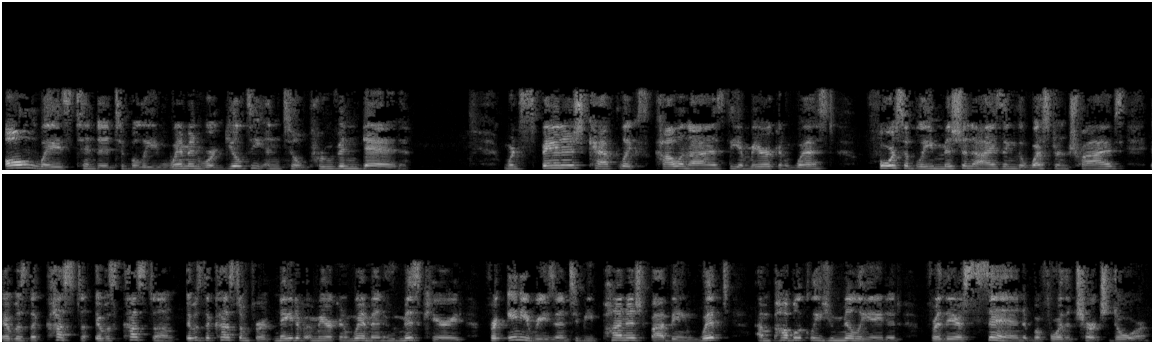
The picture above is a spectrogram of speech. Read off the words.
always tended to believe women were guilty until proven dead. When Spanish Catholics colonized the American West, forcibly missionizing the Western tribes, it was the custom it was custom it was the custom for Native American women who miscarried for any reason to be punished by being whipped and publicly humiliated for their sin before the church door.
